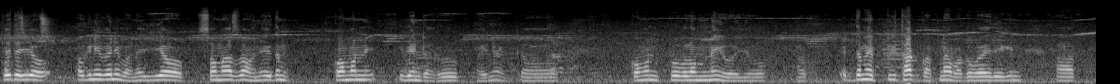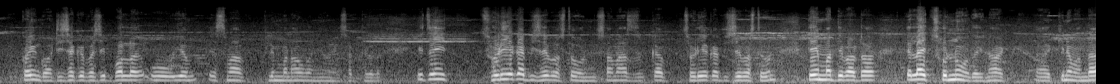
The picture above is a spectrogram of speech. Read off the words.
त्यही त यो अघि पनि भने यो समाजमा हुने एकदम कमन इभेन्टहरू होइन कमन प्रब्लम नै हो यो। एकदमै पृथक घटना भएको भएदेखि कहीँ घटिसकेपछि बल्ल ऊ यो यसमा फिल्म बनाऊ भन्ने हुनसक्थ्यो होला। यो चाहिँ छोडिएका विषयवस्तु हुन् समाजका छोडिएका विषयवस्तु हुन् त्यही मध्येबाट यसलाई छोड्नु हुँदैन। किन भन्दा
